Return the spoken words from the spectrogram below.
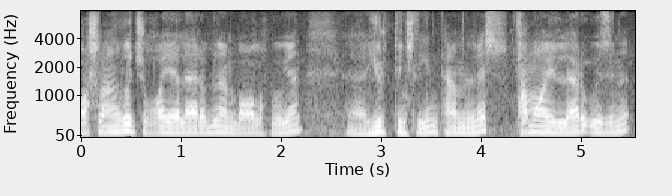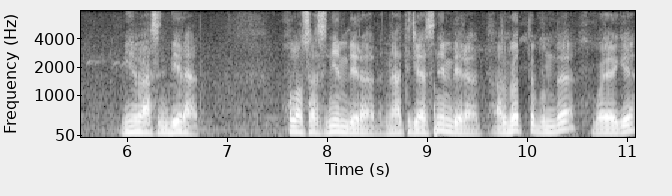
boshlang'ich g'oyalari bilan bog'liq bo'lgan yurt tinchligini ta'minlash tamoyillari o'zini mevasini beradi. Xulosasini ham beradi natijasini ham beradi. Albatta bunda boyagi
